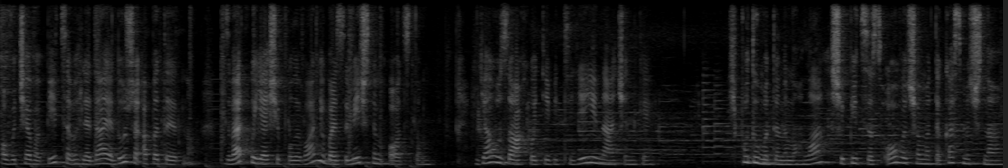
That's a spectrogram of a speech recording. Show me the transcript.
Овочева піца виглядає дуже апетитно. Зверху я ще поливаю бальзамічним оцтом. Я у захваті від цієї начинки. Й подумати не могла, що піца з овочами така смачна.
